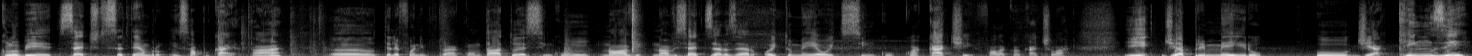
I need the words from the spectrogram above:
Clube 7 de setembro em Sapucaia, tá? Ah, o telefone para contato é 519-9700-8685 com a Kat. Fala com a Kat lá. E dia 1 o dia 15,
